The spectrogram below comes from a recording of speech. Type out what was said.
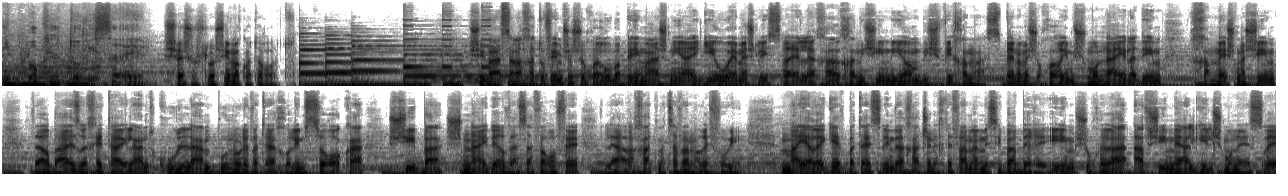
עם בוקר טוב ישראל. 6 ו-30 הכותרות. 17 החטופים ששוחררו בפעימה השנייה הגיעו אמש לישראל לאחר 50 יום בשבי חמאס. בין המשוחררים שמונה ילדים, חמש נשים וארבעה אזרחי תאילנד. כולם פונו לבתי החולים סורוקה, שיבא, שניידר ואסף הרופא להערכת מצבם הרפואי. מאיה רגב, בת ה-21 שנחטפה מהמסיבה ברעים, שוחררה אף שהיא מעל גיל 18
